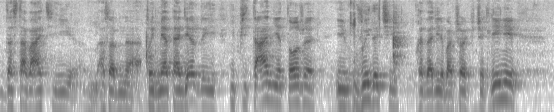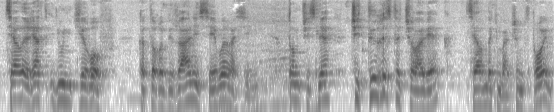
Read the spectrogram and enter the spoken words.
доставать и особенно предметы одежды, и, и питание тоже, и выдачи. Производили большое впечатление. Целый ряд юнкеров, которые бежали из севера России, в том числе 400 человек целым таким большим строем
